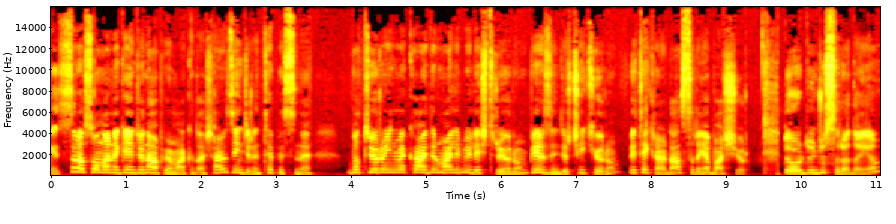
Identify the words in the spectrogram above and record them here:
Evet, sıra sonlarına gelince ne yapıyorum arkadaşlar? Zincirin tepesine batıyorum. ilmek kaydırmayla birleştiriyorum. Bir zincir çekiyorum ve tekrardan sıraya başlıyorum. Dördüncü sıradayım.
